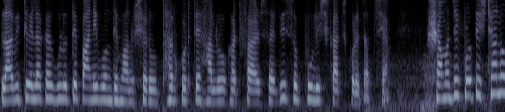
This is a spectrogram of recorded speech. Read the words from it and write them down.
প্লাবিত এলাকাগুলোতে পানিবন্দী মানুষের উদ্ধার করতে হালুয়াঘাট ফায়ার সার্ভিস ও পুলিশ কাজ করে যাচ্ছে। সামাজিক প্রতিষ্ঠান ও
